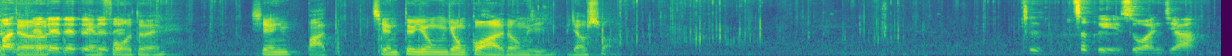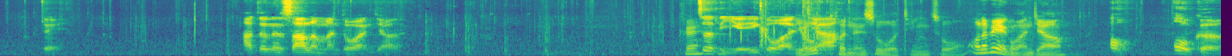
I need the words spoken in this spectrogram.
换对对对对对 M4 对，先把先对用用挂的东西比较爽。这这个也是玩家，对，他真的杀了蛮多玩家的。这里也一个玩家有可，能是我听错哦，那边有个玩家哦，哦，哦哥，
